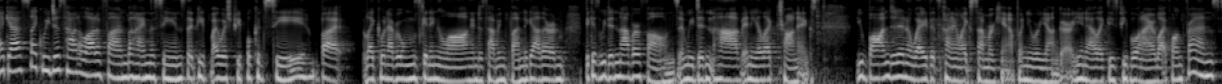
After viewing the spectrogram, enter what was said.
I guess like we just had a lot of fun behind the scenes that people I wish people could see, but like when everyone was getting along and just having fun together and because we didn't have our phones and we didn't have any electronics you bonded in a way that's kind of like summer camp when you were younger you know like these people and i are lifelong friends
